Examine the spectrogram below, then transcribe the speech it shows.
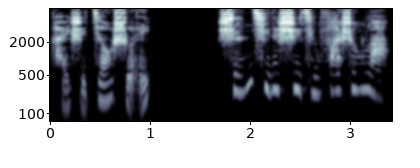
开始浇水。神奇的事情发生了，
